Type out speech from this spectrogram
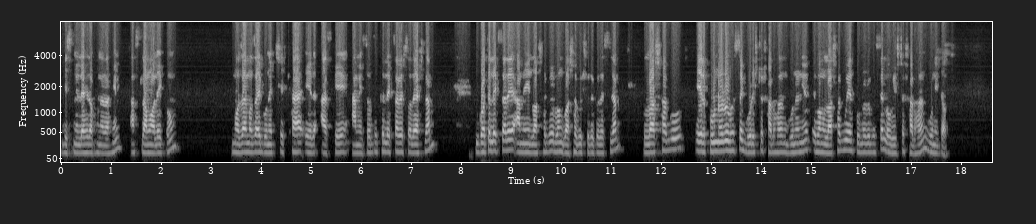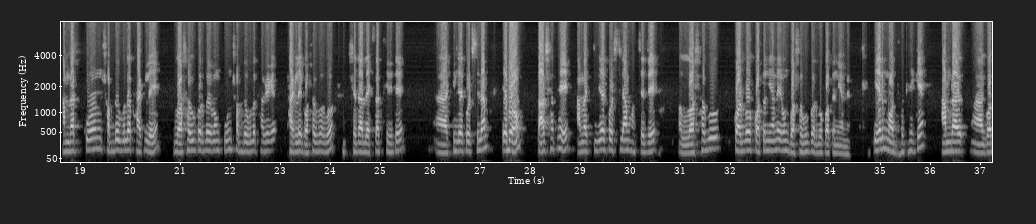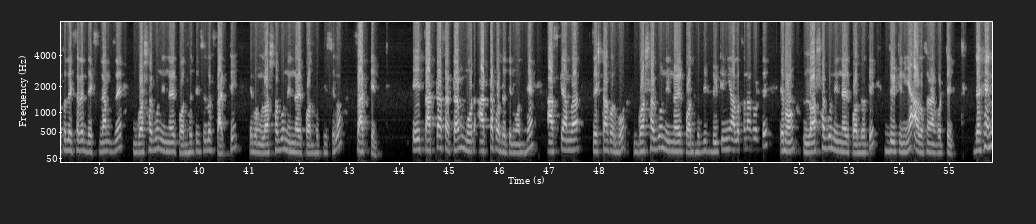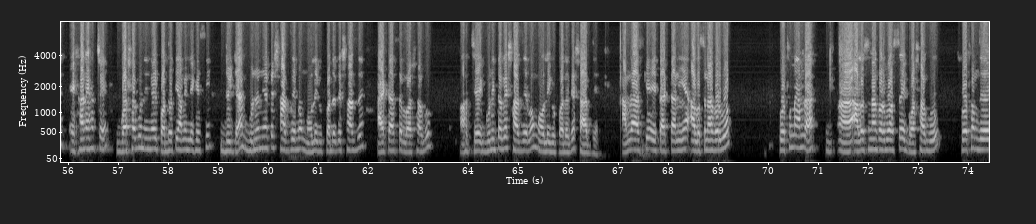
বিসমিল্লাহ রহমান রাহিম। আসসালামু আলাইকুম। মজায় মজায় গণিত শিক্ষা এর আজকে আমি চতুর্থ লেকচারে চলে আসলাম। গত লেকচারে আমি লসাগু এবং গসাগু শুরু করেছিলাম। লসাগু এর পূর্ণরূপ হচ্ছে গরিষ্ঠ সাধারণ গুণনীয়ক এবং লসাগু এর পূর্ণরূপ হচ্ছে লঘিষ্ঠ সাধারণ গুণিতক। আমরা কোন শব্দগুলো থাকলে লসাগু করব এবং কোন শব্দগুলো থাকে, থাকলে গসাগু করব, সেটা লেকচার থ্রিতে ক্লিয়ার করছিলাম। এবং তার সাথে আমরা ক্লিয়ার করছিলাম হচ্ছে যে লসাগু করব কত নিয়মে এবং গসাগু করব কত নিয়মে। এর মধ্য থেকে আমরা গত লেকচারে দেখছিলাম যে গসাগু নির্ণয়ের পদ্ধতি ছিল চারটি এবং লসাগু নির্ণয়ের পদ্ধতি ছিল চারটি। এই চারটা চারটা মোট আটটা পদ্ধতির মধ্যে আজকে আমরা চেষ্টা করব গসাগু নির্ণয়ের পদ্ধতি দুইটি নিয়ে আলোচনা করতে এবং লসাগু নির্ণয়ের পদ্ধতি দুইটি নিয়ে আলোচনা করতে। দেখেন, এখানে হচ্ছে গসাগু নির্ণয়ের পদ্ধতি আমি লিখেছি দুইটা, গুণনীয়কের সাহায্যে এবং মৌলিক উৎপাদকের সাহায্যে, আরেকটা আছে লসাগু, হচ্ছে গুণিতকের সাহায্যে এবং মৌলিক উৎপাদকের সাহায্যে। আমরা আজকে এই চারটা নিয়ে আলোচনা করব। প্রথমে আমরা আলোচনা করব হচ্ছে গসাগু, প্রথম যে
